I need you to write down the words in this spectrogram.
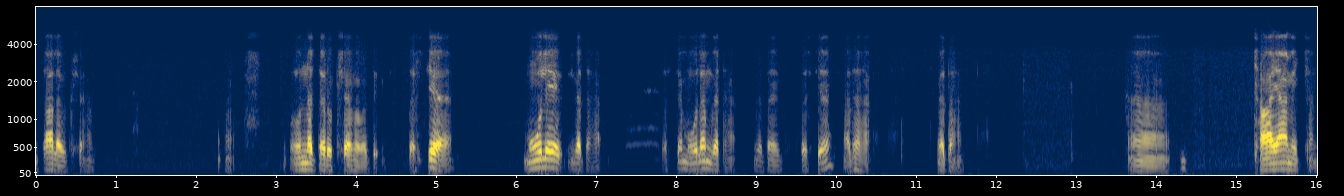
तालवृक्षः। उन्नतवृक्षः भवति। तस्य मूले गतः। तस्य मूलं गतः। गतः तस्य अधः। गतः। छायामिच्छन्।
